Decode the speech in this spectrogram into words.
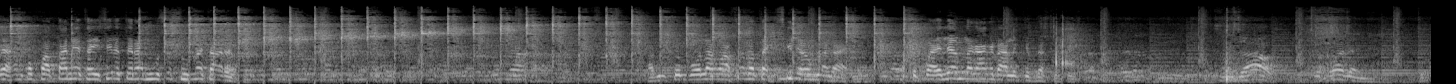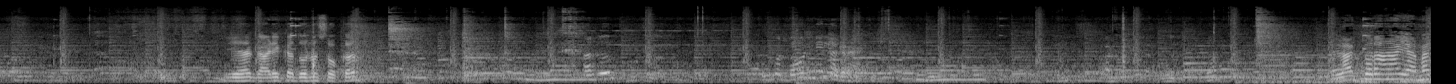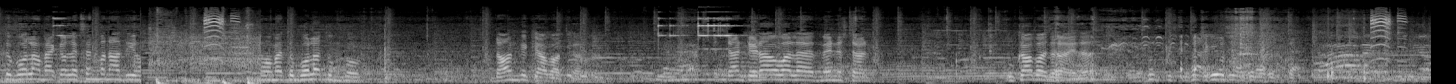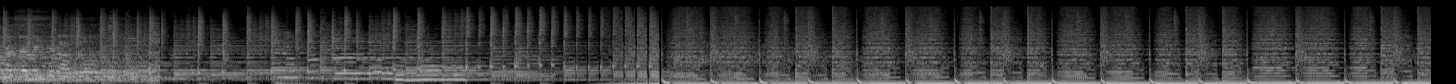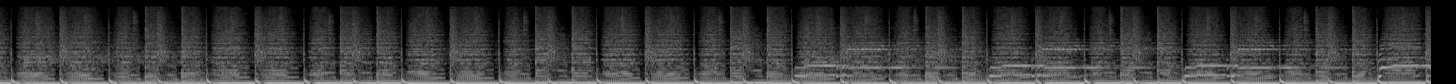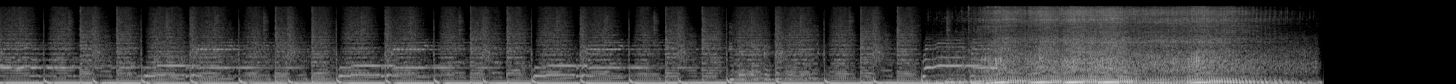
अबे हमको पता नहीं था इसीलिए तेरा मुँह से सुनना चाह रहे थे। अभी तुम बोला वापस था इसीलिए हम लगाए। तो पहले हम लगा के डाले के दस रुपये जाओ तो आ जाएँगे ये है गाड़ी का दोनों सोकर। तुमको नहीं लग रहा है। लग तो रहा है यार मैं तो बोला मैं कलेक्शन बना दी तो मैं तो बोला तुमको डाउन के क्या बात कर रहे हो? स्टैंड टेढ़ा वाला है मेन स्टैंड क्या बज रहा है इधर?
